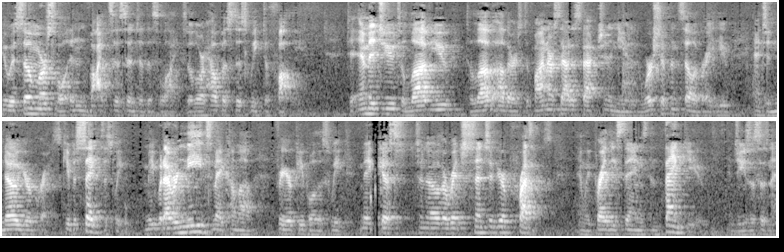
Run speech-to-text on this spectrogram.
who is so merciful and invites us into this life. So, Lord, help us this week to follow you, to image you, to love you, to love others, to find our satisfaction in you, to worship and celebrate you, and to know your grace. Keep us safe this week. Meet whatever needs may come up for your people this week. Make us to know the rich sense of your presence. And we pray these things and thank you in Jesus' name.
